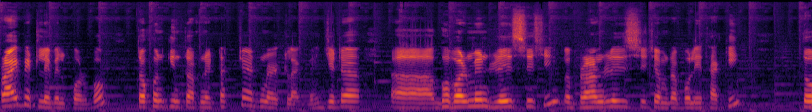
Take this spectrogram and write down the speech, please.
প্রাইভেট লেভেল করব তখন কিন্তু আপনার একটা ট্রেডমার্ক লাগবে যেটা গভর্নমেন্ট রেজিস্ট্রেসি বা ব্র্যান্ড রেজিস্ট্রেসি আমরা বলে থাকি। তো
